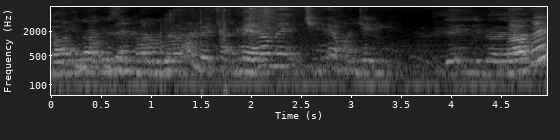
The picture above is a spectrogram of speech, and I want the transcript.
کاندیدا کسی de مهرام Tu واقعا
